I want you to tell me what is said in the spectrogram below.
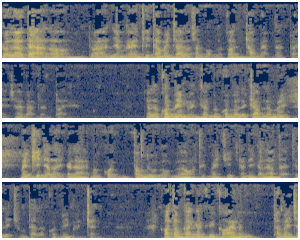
ก็แล้วแต่เราว่าอย่างไหนที่ทำให้ใจเราสงบแล้วก็ทำแบบนั้นไป ใช้แบบนั้นไปแต่ละคนไม่เหมือนกัน บางคนบริกรรมแล้วไม่ไม่คิดอะไรก็ได้ บางคนต้องดูลมแล้วถึงไม่คิด อันนี้ก็แล้วแต่จริตของแต่ละคนไม่เหมือนกัน ก็สำคัญก็คือขอให้มันทำให้ใจ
